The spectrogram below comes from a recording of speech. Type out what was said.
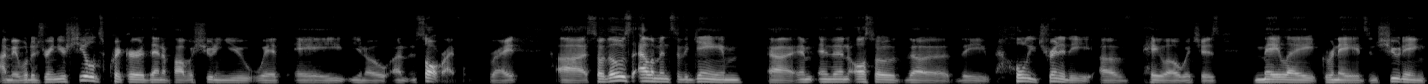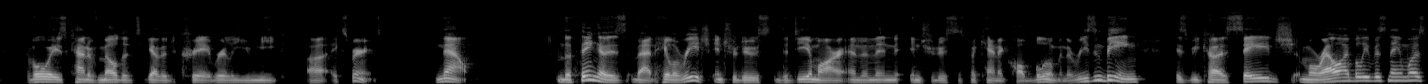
I'm able to drain your shields quicker than if I was shooting you with a you know an assault rifle, right? Uh, so those elements of the game, uh, and and then also the the holy trinity of Halo, which is melee, grenades, and shooting, have always kind of melded together to create a really unique uh, experience. Now, the thing is that Halo Reach introduced the DMR and then, then introduced this mechanic called Bloom. And the reason being is because Sage Merrill, I believe his name was,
